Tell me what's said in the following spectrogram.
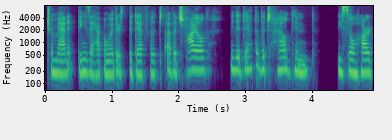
traumatic things that happen, whether it's the death of, of a child. I mean, the death of a child can be so hard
